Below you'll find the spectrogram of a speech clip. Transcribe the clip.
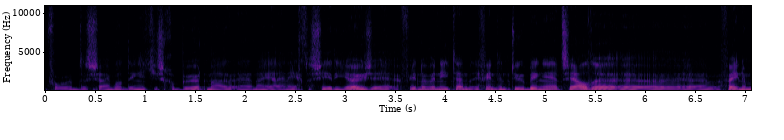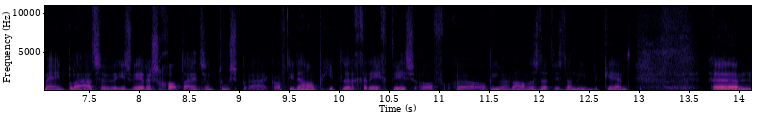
Voor, er zijn wel dingetjes gebeurd, maar eh, nou ja, een echte serieuze vinden we niet. En ik vind in Tübingen hetzelfde eh, eh, fenomeen plaats. Er is weer een schot tijdens een toespraak. Of die dan op Hitler gericht is of op iemand anders, dat is dan niet bekend. Ehm,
